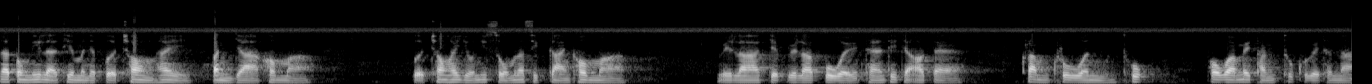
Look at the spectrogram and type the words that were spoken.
และตรงนี้แหละที่มันจะเปิดช่องให้ปัญญาเข้ามา เปิดช่องให้โยนิโสมนสิการเข้ามา เวลาเจ็บเวลาป่วย แทนที่จะเอาแต่คร่ำครวญทุกข์เพราะว่าไม่ทันทุกขเวทนา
